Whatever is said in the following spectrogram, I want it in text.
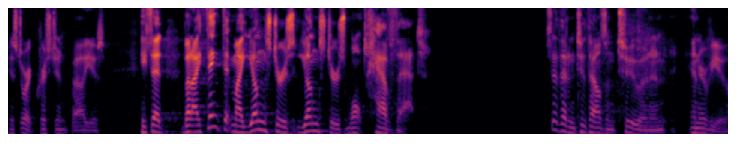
historic Christian values. He said, But I think that my youngsters, youngsters won't have that. He said that in 2002 in an interview.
